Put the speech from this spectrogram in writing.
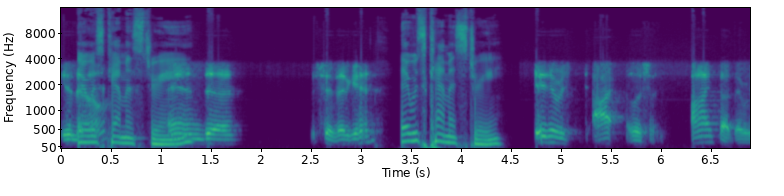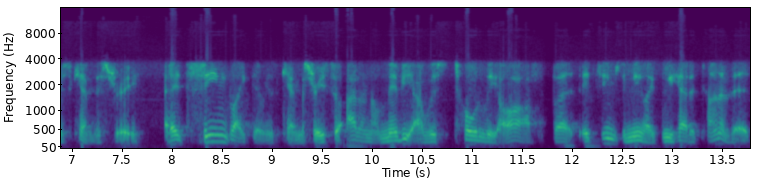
You know, There was chemistry. And uh, say that again. there was chemistry. It, there was. I listen. I thought there was chemistry. It seemed like there was chemistry. So I don't know. Maybe I was totally off, but it seems to me like we had a ton of it.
